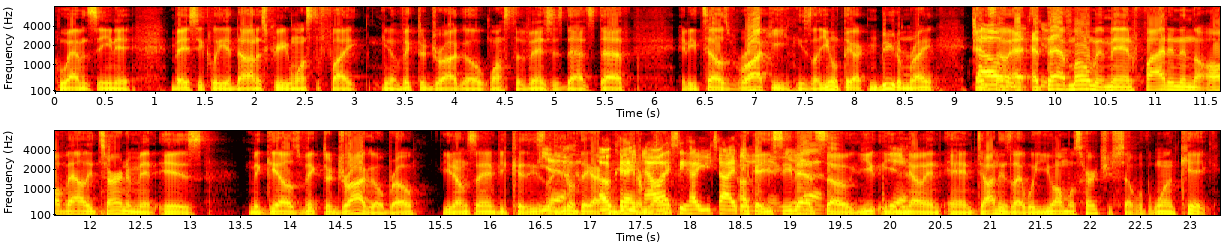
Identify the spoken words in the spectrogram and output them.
who haven't seen it, basically Adonis Creed wants to fight. You know, Viktor Drago wants to avenge his dad's death, and he tells Rocky, he's like, "You don't think I can beat him, right?" And so Oh, at, yes, at yes. that moment, man, fighting in the All Valley tournament is Miguel's Viktor Drago, bro. You know what I'm saying? Because he's like, you don't think I can okay beat him, now right? i see how you tied it Okay, you there, see yeah. that? So you Yeah. you know, and and Johnny's like, well, you almost hurt yourself with one kick,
